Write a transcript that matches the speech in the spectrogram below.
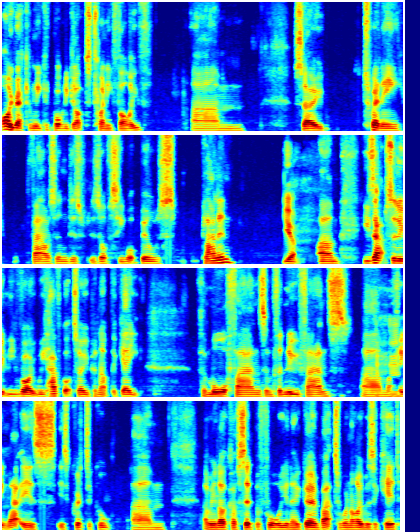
I reckon we could probably go up to 25. Um, so 20,000 is, is obviously what Bill's planning. Yeah. Um, he's absolutely right. We have got to open up the gate for more fans and for new fans. Um, I Mhm. think that is is critical. Um, I mean, like I've said before, you know, going back to when I was a kid,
